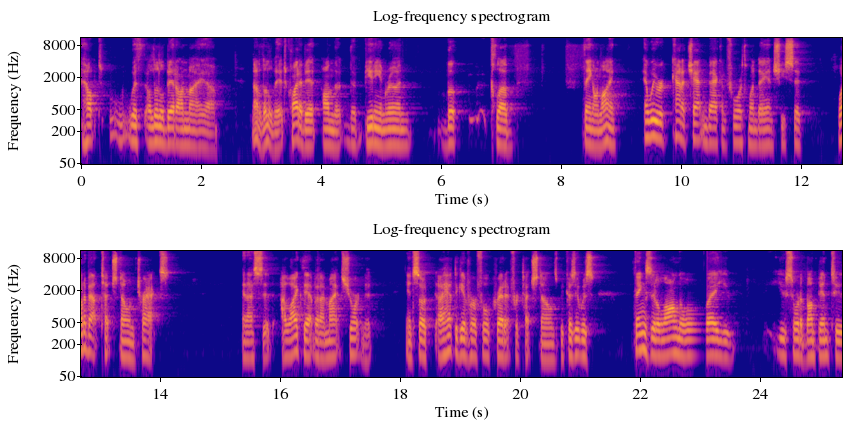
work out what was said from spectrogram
helped with a little bit on my, uh, not a little bit, quite a bit on the, the Beauty and Ruin book club thing online. And we were kind of chatting back and forth one day, and she said, What about Touchstone Tracks? And I said, I like that, but I might shorten it. And so I have to give her full credit for touchstones because it was things that along the way you you sort of bump into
